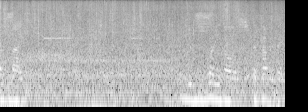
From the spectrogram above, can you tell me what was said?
What do you call this? The cover thing.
